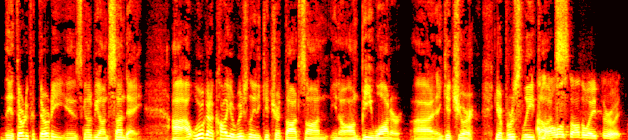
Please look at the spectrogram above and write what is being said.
the 30 for 30 is going to be on Sunday. Uh, we were going to call you originally to get your thoughts on, you know, on Be Water uh, and get your, your Bruce Lee thoughts. I'm almost all the way through it.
